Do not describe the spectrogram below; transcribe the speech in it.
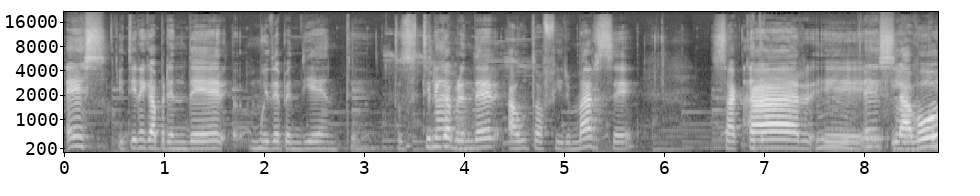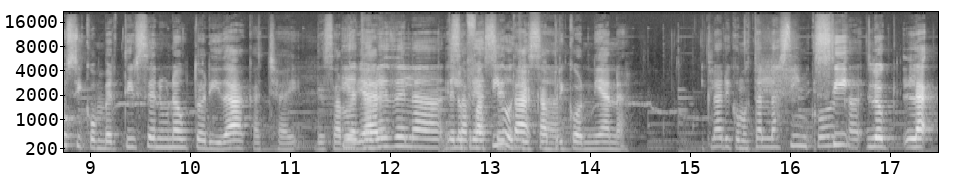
Eso. Y tiene que aprender muy dependiente. Entonces tiene que aprender a autoafirmarse, sacar mm, eh, la voz y convertirse en una autoridad, ¿cachai? Desarrollar de, la, de lo creativo, capricorniana. Y claro, y como están las cinco. Sí, la,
